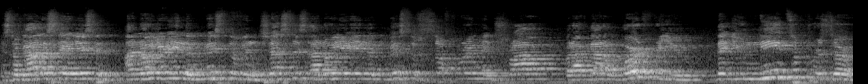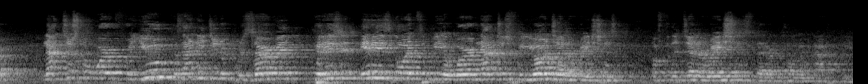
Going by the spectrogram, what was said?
And so God is saying, listen, I know you're in the midst of injustice. I know you're in the midst of suffering and trial, but I've got a word for you that you need to preserve. Not just a word for you, because I need you to preserve it, because it is going to be a word not just for your generations, but for the generations that are coming after you.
